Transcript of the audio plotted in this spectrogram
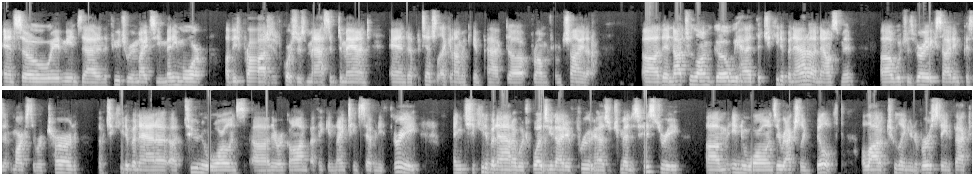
And so it means that in the future we might see many more of these projects. Of course, there's massive demand and a potential economic impact uh, from, from China. Uh, then not too long ago, we had the Chiquita Banana announcement, uh, which was very exciting because it marks the return of Chiquita Banana uh, to New Orleans. Uh, they were gone, I think, in 1973. And Chiquita Banana, which was United Fruit, has a tremendous history um, in New Orleans. They were actually built a lot of Tulane University. In fact,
